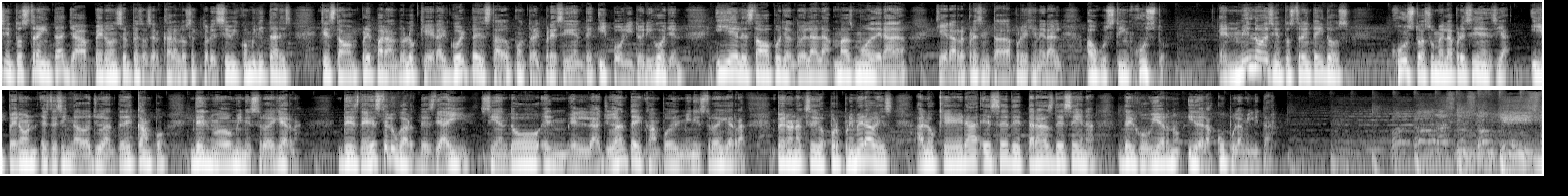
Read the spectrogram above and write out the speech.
1930 ya Perón se empezó a acercar a los sectores cívico-militares que estaban preparando lo que era el golpe de Estado contra el presidente Hipólito Yrigoyen y él estaba apoyando el ala más moderada que era representada por el general Agustín Justo. En 1932 Justo asume la presidencia y Perón es designado ayudante de campo del nuevo ministro de Guerra. Desde este lugar, desde ahí, siendo el, ayudante de campo del ministro de guerra, Perón accedió por primera vez a lo que era ese detrás de escena del gobierno y de la cúpula militar. los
